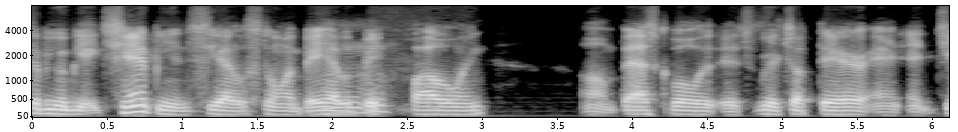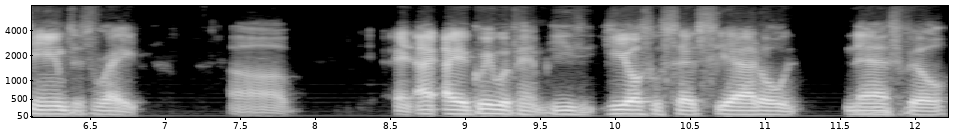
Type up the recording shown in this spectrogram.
WNBA champion Seattle Storm, they have mm-hmm. a big mm-hmm. following. Um, basketball is rich up there, and, and James is right. Uh, and I, I, agree with him. He he also said Seattle, Nashville,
